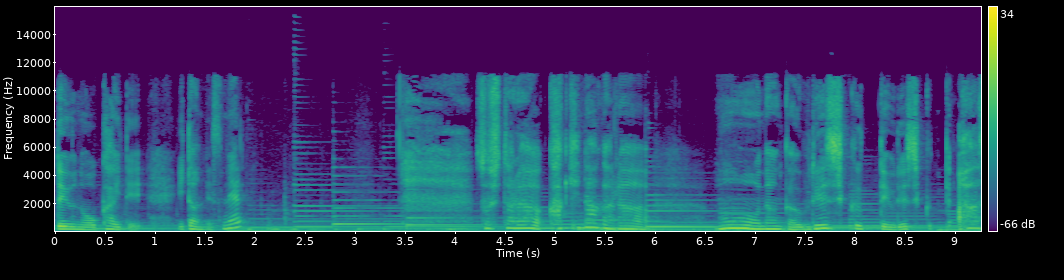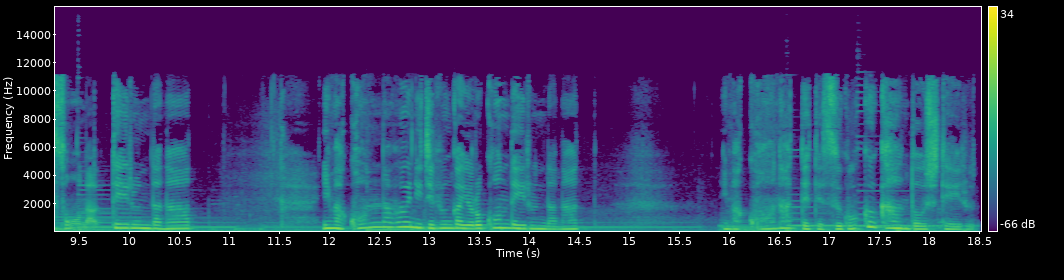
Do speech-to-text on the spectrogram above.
っていうのを書いていたんですね。そしたら書きながらもうなんか嬉しくって嬉しくってああそうなっているんだな。今こんな風に自分が喜んでいるんだな。今こうなっててすごく感動している。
